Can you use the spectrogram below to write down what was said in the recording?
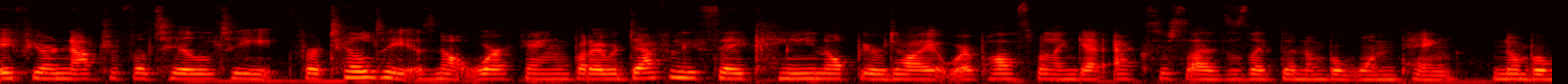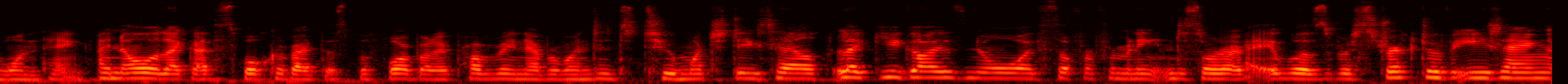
if your natural fertility fertility is not working but I would definitely say clean up your diet where possible and get exercise is like the number one thing number one thing. I know like I've spoken about this before but I probably never went into too much detail. Like you guys know I've suffered from an eating disorder. It was restrictive eating.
